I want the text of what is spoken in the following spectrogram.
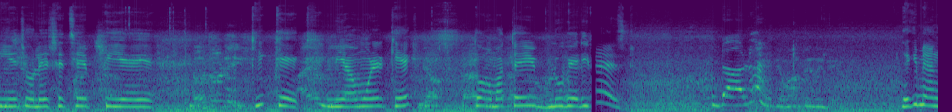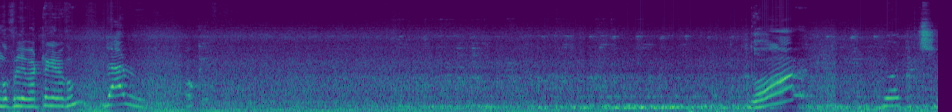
নিয়ে চলে এসেছে পিয়ে কি কেক মিয়ামোরের কেক তো আমার তো এই ব্লুবেরি টেস্ট দারুণ। দেখি ম্যাঙ্গো ফ্লেভারটা কীরকম। দারুণ। ধর। হচ্ছি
